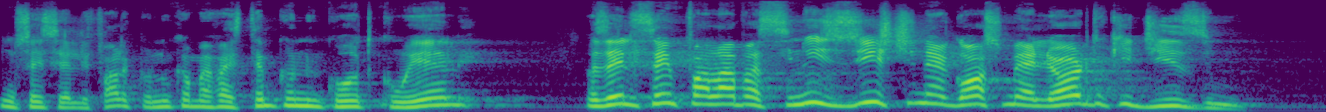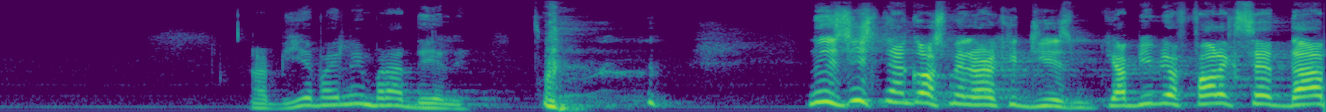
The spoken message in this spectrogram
Não sei se ele fala, porque nunca mais faz tempo que eu não encontro com ele. Mas ele sempre falava assim: não existe negócio melhor do que dízimo. A Bia vai lembrar dele. Não existe negócio melhor que dízimo, porque a Bíblia fala que você dá,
